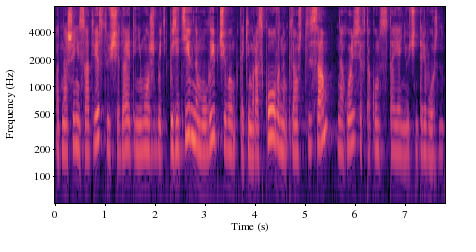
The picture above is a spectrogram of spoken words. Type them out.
отношения соответствующие, да, и ты не можешь быть позитивным, улыбчивым, таким раскованным, потому что ты сам находишься в таком состоянии очень тревожном.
